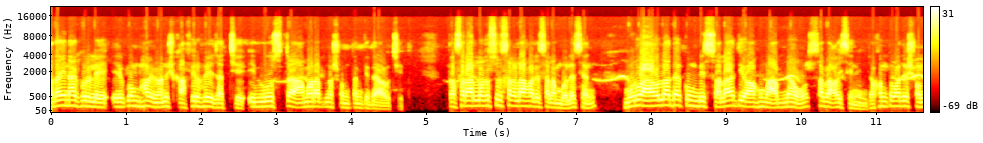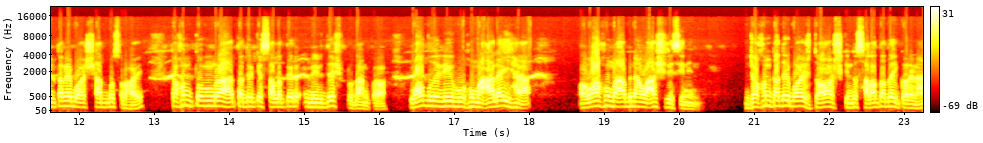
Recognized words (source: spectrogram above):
আদায় না করলে এরকম ভাবে মানুষ কাফের হয়ে যাচ্ছে, এই ব্যবস্থা আমার আপনার সন্তানকে দেওয়া উচিত। তাছাড়া আল্লাহ রসুল সাল্লাহ আলি সাল্লাম বলেছেন, মুরু আউলাদাকুম বিস সালাতি আহুম আবনাউ সাবআ সিনিন। যখন তোমাদের সন্তানের বয়স সাত বছর হয়, তখন তোমরা তাদেরকে সালাতের নির্দেশ প্রদান করো। ওয়াবরিবুহুম আলাইহা ওয়াহুম আবনাউ আশরি সিনিন। যখন তাদের বয়স দশ, কিন্তু সালাত আদায় করে না,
